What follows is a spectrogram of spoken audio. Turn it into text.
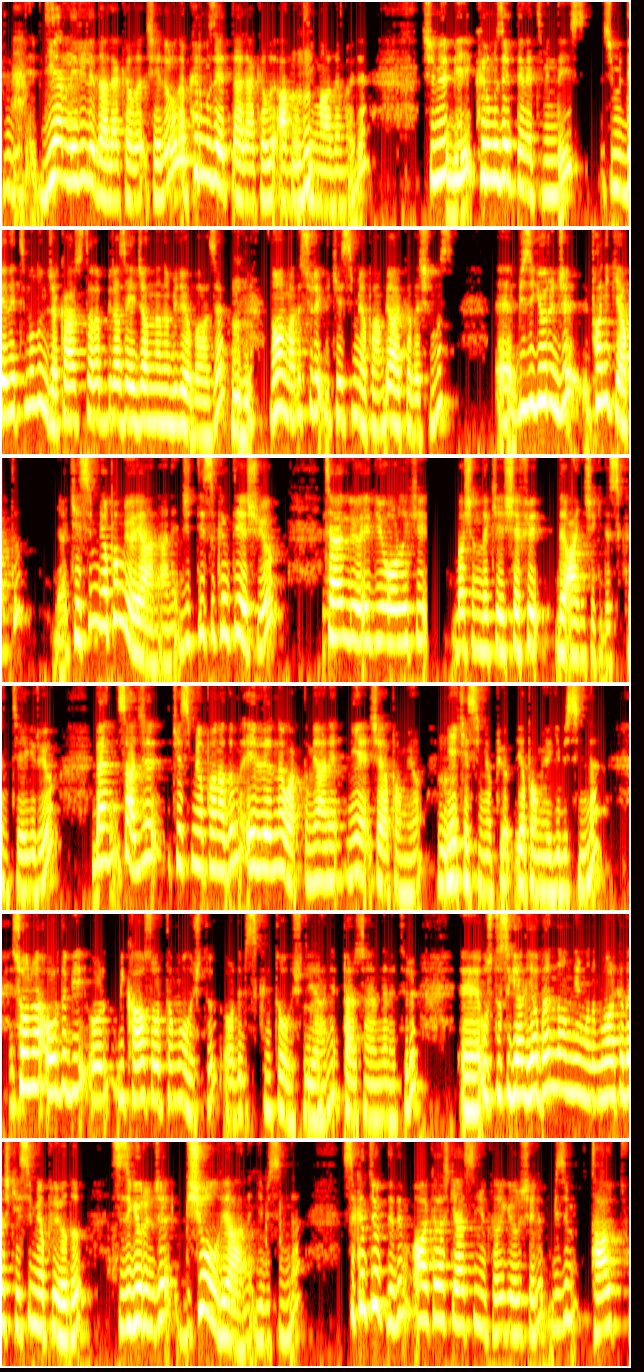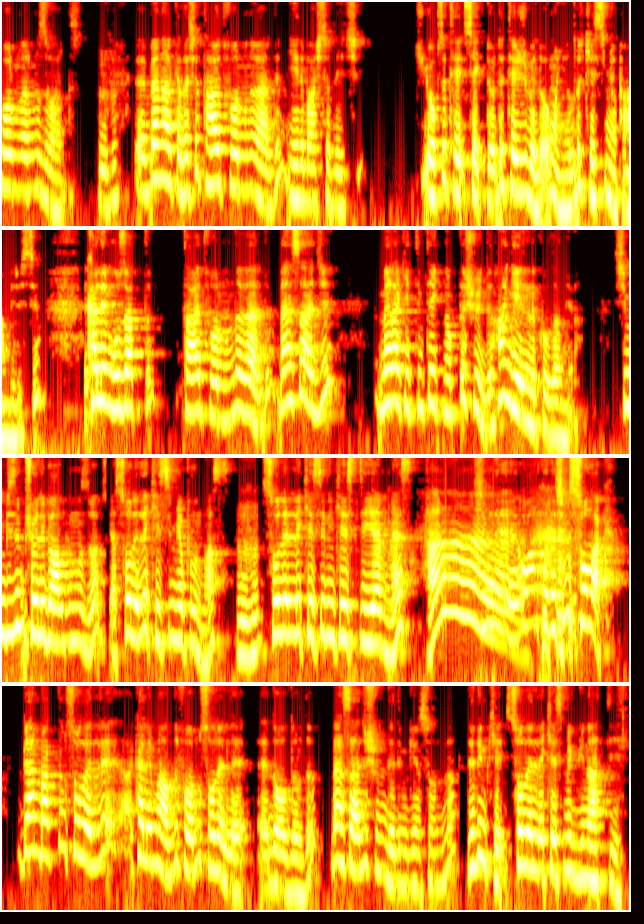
diğerleriyle de alakalı şeyler oluyor. Kırmızı etle alakalı anlatayım madem öyle. Şimdi bir kırmızı et denetimindeyiz. Şimdi denetim olunca karşı taraf biraz heyecanlanabiliyor bazen. Hı hı. Normalde sürekli kesim yapan bir arkadaşımız E, bizi görünce panik yaptı. Ya kesim yapamıyor yani. Hani ciddi sıkıntı yaşıyor. Terliyor, ediyor. Oradaki başındaki şefi de aynı şekilde sıkıntıya giriyor. Ben sadece kesim yapan adım ellerine baktım. Yani niye şey yapamıyor? Hı-hı. Niye kesim yapıyor yapamıyor gibisinden. Sonra orada bir or, bir kaos ortamı oluştu. Orada bir sıkıntı oluştu Hı-hı. yani personelden ötürü. Ee, ustası geldi ya ben de anlayamadım bu arkadaş kesim yapıyordu. Sizi görünce bir şey oldu yani gibisinden. Sıkıntı yok dedim. O arkadaş gelsin yukarı görüşelim. Bizim taahhüt formlarımız vardır. Hı hı. Ee, ben arkadaşa taahhüt formunu verdim yeni başladığı için. Yoksa te- sektörde tecrübeli 10 yıldır kesim yapan birisi. Kalemi uzattım. Taahhüt formunu da verdim. Ben sadece merak ettiğim tek nokta şuydu. Hangi elini kullanıyor? Şimdi bizim şöyle bir algımız var. Ya sol elle kesim yapılmaz. Hı hı. Sol elle kesinin kestiği yenmez. Ha. Şimdi e, o arkadaşımız solak. Ben baktım sol elle kalemi aldı formu sol elle e, doldurdu. Ben sadece şunu dedim gün sonunda. Dedim ki sol elle kesmek günah değil.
